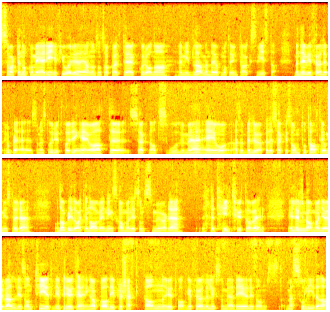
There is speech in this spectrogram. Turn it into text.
Så ble det noe mer i, fjor gjennom sånn såkalte koronamidler, men det er jo på en måte unntaksvis. da. Men det vi føler som en stor utfordring, er jo at søknadsvolumet er jo, altså beløpet det søkes om totalt, er jo mye større. Og da blir det alltid en avveining. Skal man liksom smøre det tynt utover? Eller skal mm. man gjøre veldig sånn tydelige prioriteringer på de prosjektene utvalget føler liksom er de liksom mest solide? da.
